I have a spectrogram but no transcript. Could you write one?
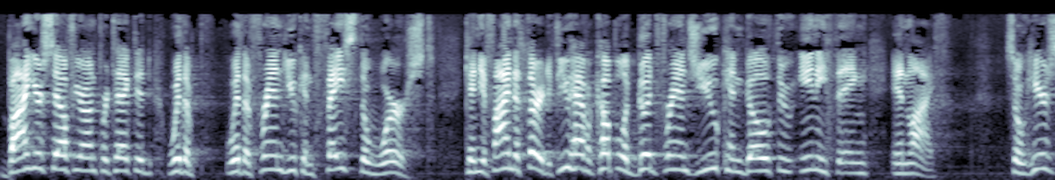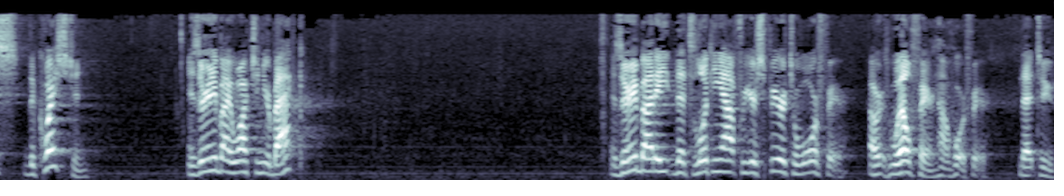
By yourself you're unprotected. With a with a friend you can face the worst. Can you find a third? If you have a couple of good friends, you can go through anything in life. So here's the question Is there anybody watching your back? Is there anybody that's looking out for your spiritual warfare? Or welfare, not warfare. That too.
